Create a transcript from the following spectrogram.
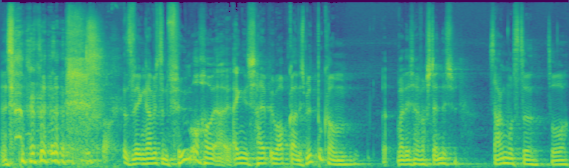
Deswegen habe ich den Film auch eigentlich halb überhaupt gar nicht mitbekommen, weil ich einfach ständig sagen musste, so,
